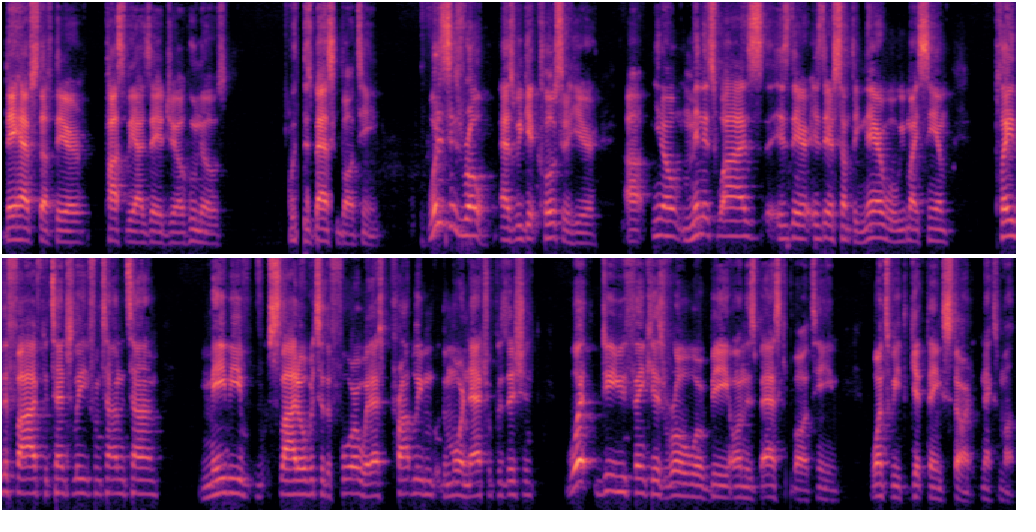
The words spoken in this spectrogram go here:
They have stuff there, possibly Isaiah Joe, who knows, with this basketball team. What is his role as we get closer here? Uh, you know, minutes wise, is there is there something there where we might see him play the five potentially from time to time? maybe slide over to the four, where that's probably the more natural position. What do you think his role will be on this basketball team once we get things started next month?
